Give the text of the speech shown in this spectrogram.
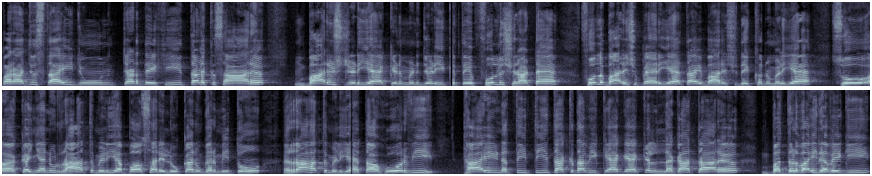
ਪਰ ਅੱਜ 27 ਜੂਨ ਚੜ੍ਹਦੇ ਹੀ ਤੜਕਸਾਰ ਬਾਰਿਸ਼ ਜਿਹੜੀ ਹੈ, ਕਿਣਮਿਣ ਜਿਹੜੀ ਕਿਤੇ ਫੁੱਲ ਸ਼ਰਾਟਾ ਹੈ, ਫੁੱਲ ਬਾਰਿਸ਼ ਪੈ ਰਹੀ ਹੈ ਤਾਂ ਇਹ ਬਾਰਿਸ਼ ਦੇਖਣ ਨੂੰ ਮਿਲੀ ਹੈ। ਸੋ ਕਈਆਂ ਨੂੰ ਰਾਹਤ ਮਿਲੀ ਹੈ, ਬਹੁਤ ਸਾਰੇ ਲੋਕਾਂ ਨੂੰ ਗਰਮੀ ਤੋਂ ਰਾਹਤ ਮਿਲੀ ਹੈ। ਤਾਂ ਹੋਰ ਵੀ 28 29 30 ਤੱਕ ਦਾ ਵੀ ਕਿਹਾ ਗਿਆ ਕਿ ਲਗਾਤਾਰ ਬੱਦਲਵਾਈ ਰਹੇਗੀ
